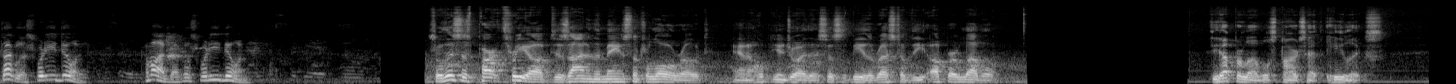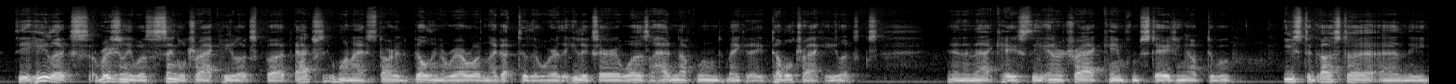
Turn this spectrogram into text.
Douglas, what are you doing? Come on, Douglas, what are you doing? So this is part three of designing the Maine Central lower road, and I hope you enjoy this. This will be the rest of the upper level. The upper level starts at the helix. The helix originally was a single track helix, but actually when I started building a railroad and I got to the, where the helix area was, I had enough room to make it a double track helix. And in that case, the inner track came from staging up to East Augusta, and the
